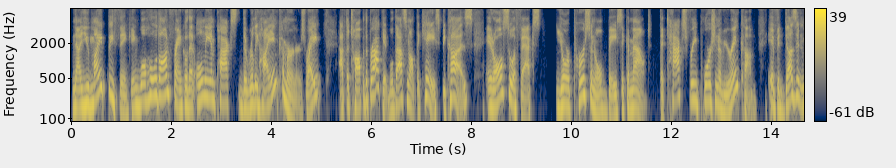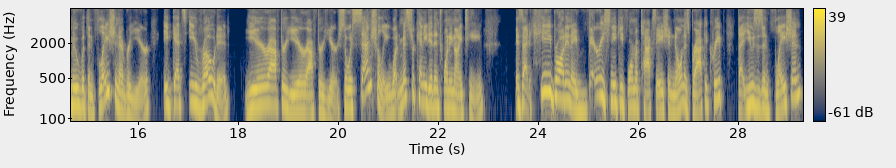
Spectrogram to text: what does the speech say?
Now, you might be thinking, well, hold on, Franco, that only impacts the really high income earners, right? At the top of the bracket. Well, that's not the case because it also affects your personal basic amount, the tax free portion of your income. If it doesn't move with inflation every year, it gets eroded year after year after year. So essentially, what Mr. Kenney did in 2019 is that he brought in a very sneaky form of taxation known as bracket creep that uses inflation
